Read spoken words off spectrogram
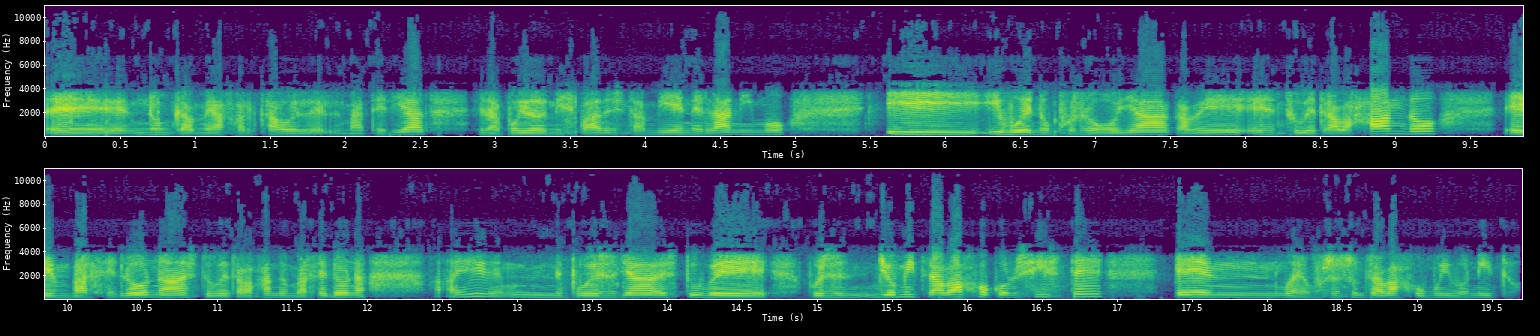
Eh, nunca me ha faltado el, el, material, el apoyo de mis padres también, el ánimo. Y, y bueno, pues luego ya acabé, estuve trabajando, en Barcelona, estuve trabajando en Barcelona. Ahí mm, pues ya estuve, pues yo mi trabajo consiste en, bueno, pues es un trabajo muy bonito,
